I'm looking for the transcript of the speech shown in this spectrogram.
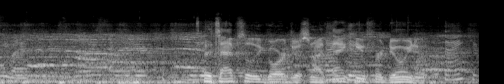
anyway, It's absolutely gorgeous, and I Thank thank, you. you. for doing it. thank you.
